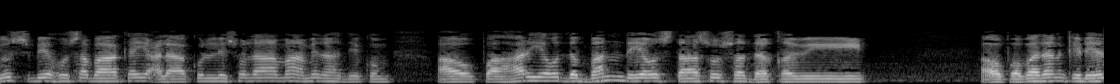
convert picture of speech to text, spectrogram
یصبح صباکی علی کل سلام من اهدکم او په هر یو د بند یو تاسو صدقوی او په بدن کې ډیر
